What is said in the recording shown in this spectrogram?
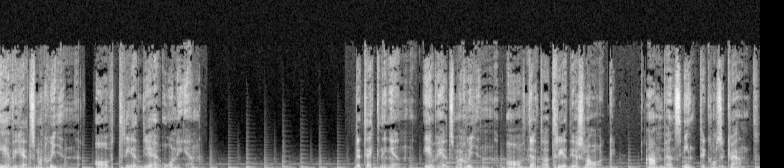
Evighetsmaskin av tredje ordningen. Beteckningen evighetsmaskin av detta tredje slag används inte konsekvent.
